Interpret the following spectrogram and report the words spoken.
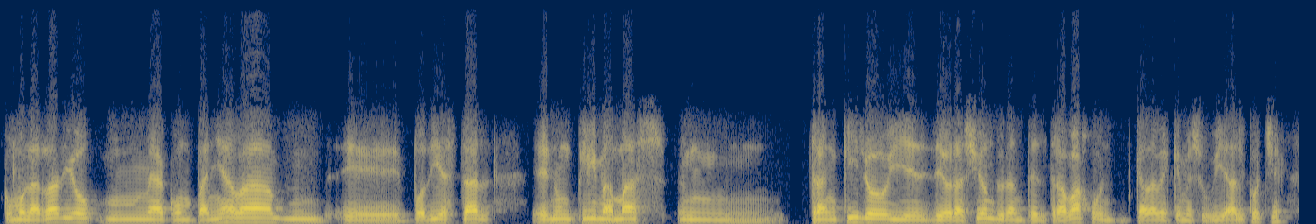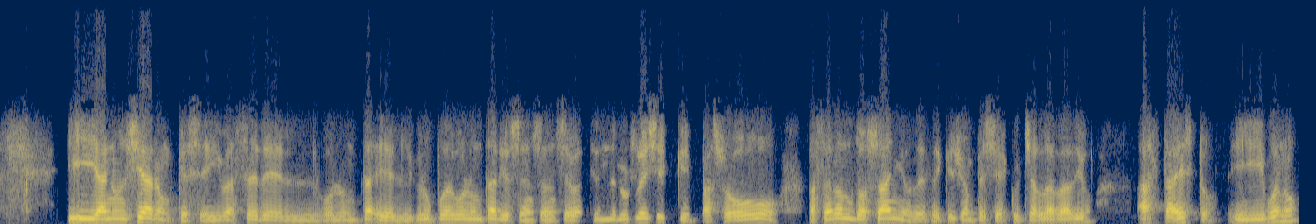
como la radio me acompañaba, mm, eh, podía estar en un clima más mm, tranquilo y eh, de oración durante el trabajo, cada vez que me subía al coche, y anunciaron que se iba a hacer el, el grupo de voluntarios en San Sebastián de los Reyes, que pasó, pasaron dos años desde que yo empecé a escuchar la radio hasta esto. Y bueno,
